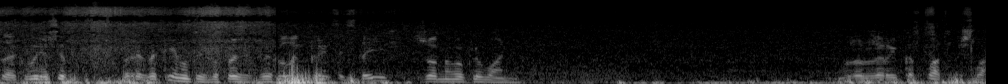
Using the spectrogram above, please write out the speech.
Так, вирішив перезакинутись, бо щось вже хвилин 30 стоїть, жодного клювання. Може вже рибка спати пішла.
